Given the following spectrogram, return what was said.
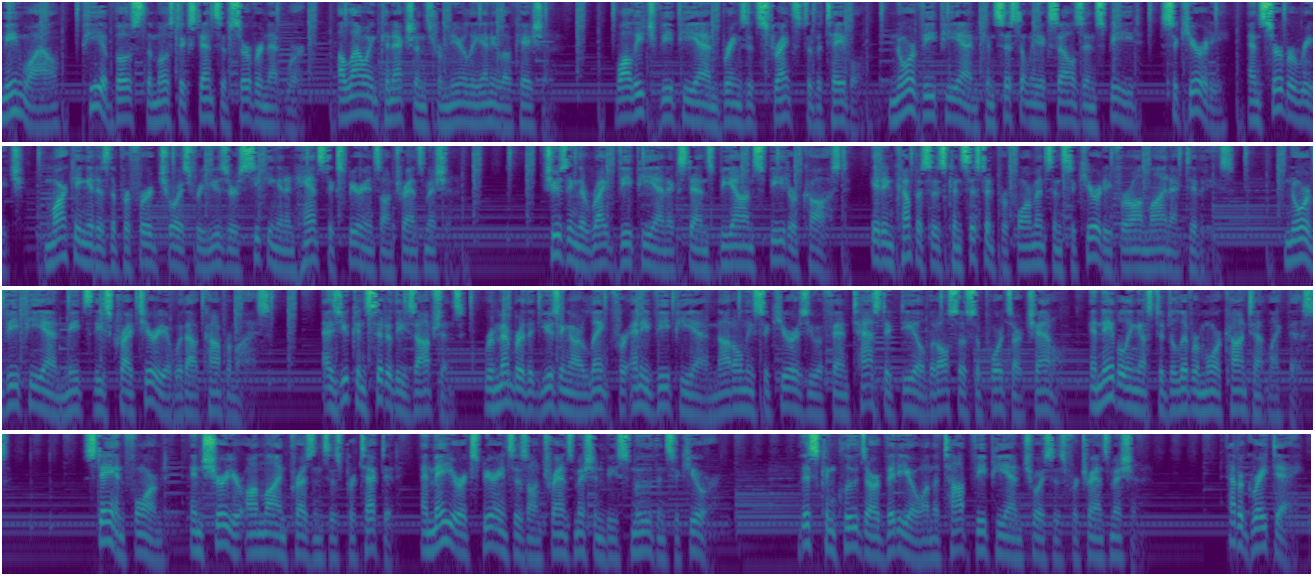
Meanwhile, PIA boasts the most extensive server network, allowing connections from nearly any location. While each VPN brings its strengths to the table, NordVPN consistently excels in speed, security, and server reach, marking it as the preferred choice for users seeking an enhanced experience on transmission. Choosing the right VPN extends beyond speed or cost, it encompasses consistent performance and security for online activities. NordVPN meets these criteria without compromise. As you consider these options, remember that using our link for any VPN not only secures you a fantastic deal but also supports our channel, enabling us to deliver more content like this. Stay informed, ensure your online presence is protected, and may your experiences on transmission be smooth and secure. This concludes our video on the top VPN choices for transmission. Have a great day.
